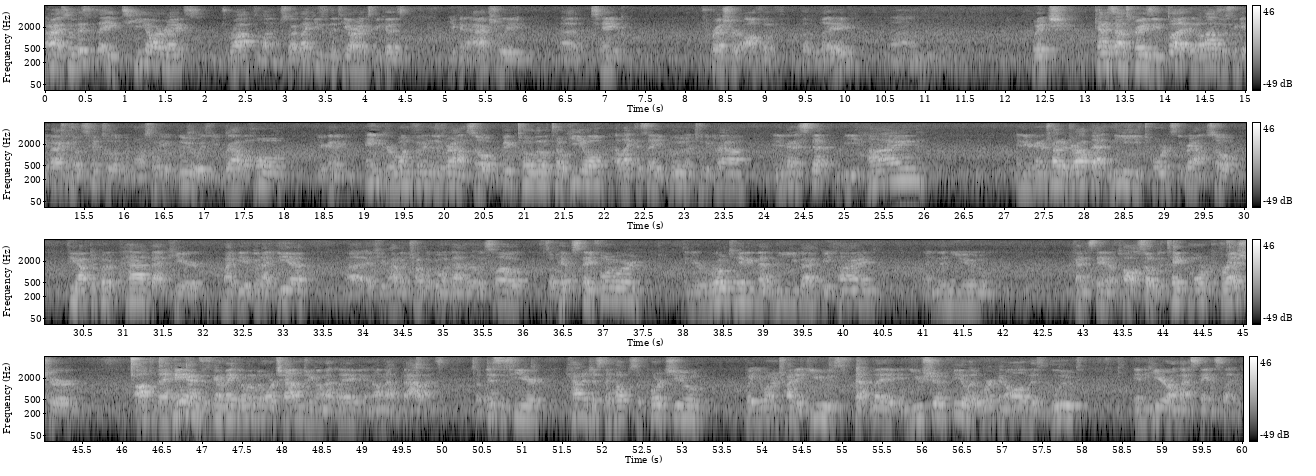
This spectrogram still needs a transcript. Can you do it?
All right, so this is a TRX dropped lunge. So I like using the TRX because you can actually uh, take pressure off of the leg, um, which kind of sounds crazy, but it allows us to get back in those hips a little bit more. So what you'll do is you grab a hold, you're going to anchor one foot into the ground. So big toe, little toe, heel. I like to say gluing it to the ground. And you're going to step behind and you're going to try to drop that knee towards the ground. So if you have to put a pad back here, might be a good idea uh, if you're having trouble going down really slow. So hips stay forward, and you're rotating that knee back behind, and then you kind of stand up tall. So to take more pressure off of the hands is going to make it a little bit more challenging on that leg and on that balance. So this is here kind of just to help support you but you want to try to use that leg, and you should feel it working all this glute in here on that stance leg.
